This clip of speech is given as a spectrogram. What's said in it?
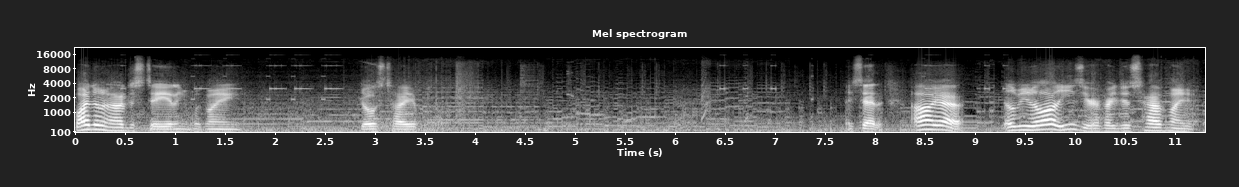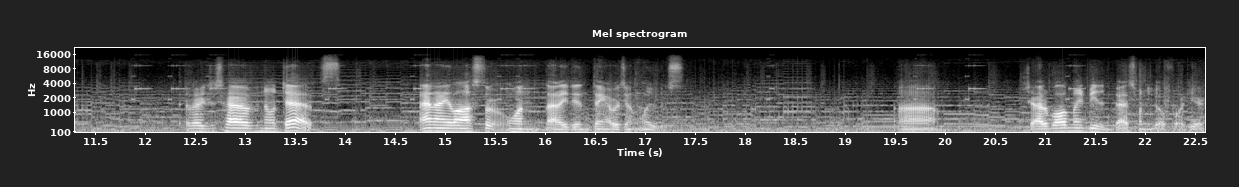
Why don't I just stay in with my ghost type? They said, oh yeah, it'll be a lot easier if I just have my, if I just have no devs. And I lost the one that I didn't think I was to lose. Um, Shadow Ball might be the best one to go for here.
